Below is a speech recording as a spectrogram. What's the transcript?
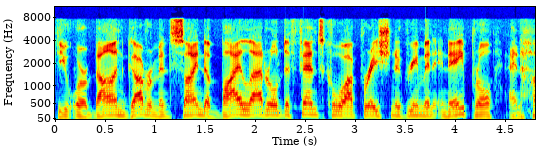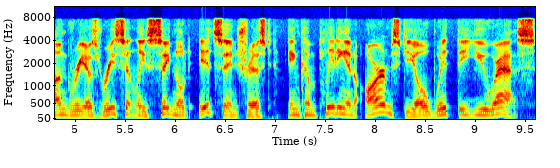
The Orban government signed a bilateral defense cooperation agreement in April, and Hungary has recently signaled its interest in completing an arms deal with the U.S.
